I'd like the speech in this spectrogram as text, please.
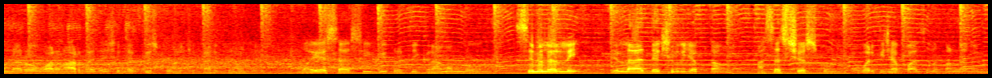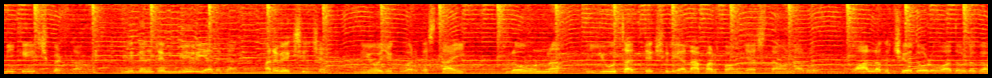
ఉన్నారో వాళ్ళని ఆర్గనైజేషన్ దగ్గర తీసుకొని వచ్చే కార్యక్రమం వైఎస్ఆర్సీపీ ప్రతి గ్రామంలో ఉంది. సిమిలర్లీ జిల్లా అధ్యక్షులకు చెప్తా ఉన్నాం. అసెస్ చేసుకోండి. ఎవరికి చెప్పాల్సిన పనులని మీకే ఇచ్చిపెడతాను. ఎందుకంటే మీరు ఎదగాలి పర్యవేక్షించండి. నియోజకవర్గ స్థాయిలో ఉన్న యూత్ అధ్యక్షులు ఎలా పర్ఫామ్ చేస్తూ ఉన్నారు వాళ్ళకు చేదోడు వాదోడుగా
